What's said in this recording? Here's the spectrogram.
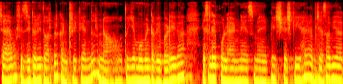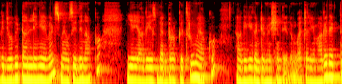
चाहे वो फिजिकली तौर पर कंट्री के अंदर ना हो। तो ये मूवमेंट अभी बढ़ेगा। इसलिए पोलैंड ने इसमें पेशकश की है। अब जैसा भी आगे जो भी टर्न लेंगे इवेंट्स मैं उसी दिन आपको ये आगे इस बैकड्रॉप के थ्रू मैं आपको आगे की कंटिन्यूशन दे दूँगा। चलिए हम आगे देखते हैं।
